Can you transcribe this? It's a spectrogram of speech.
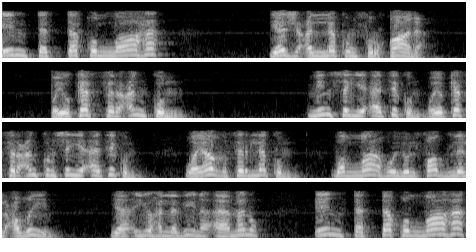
إن تتقوا الله يجعل لكم فرقانا ويكفر عنكم من سيئاتكم ويكفر عنكم سيئاتكم ويغفر لكم والله ذو الفضل العظيم. يا أيها الذين آمنوا إن تتقوا الله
